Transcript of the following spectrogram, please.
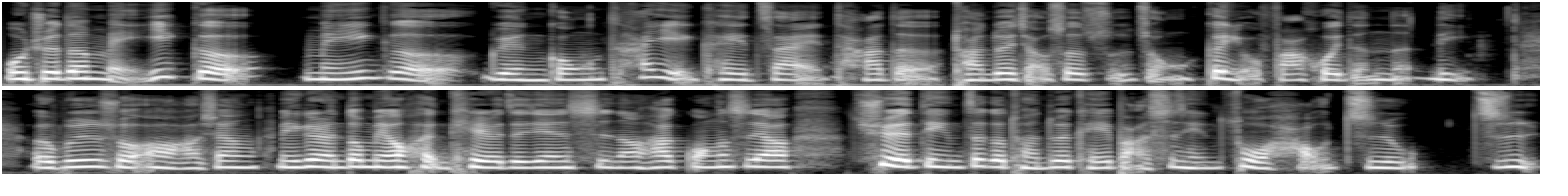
我觉得每一个。每一个员工，他也可以在他的团队角色之中更有发挥的能力，而不是说哦，好像每个人都没有很 care 这件事，然后他光是要确定这个团队可以把事情做好之之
